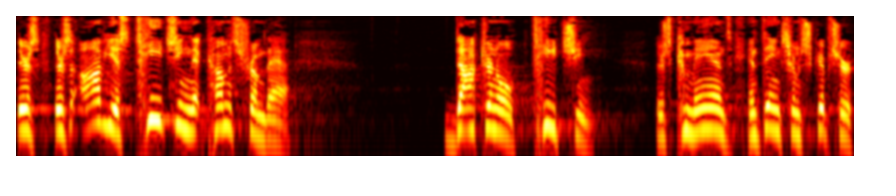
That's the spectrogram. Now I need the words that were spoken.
There's, there's obvious teaching that comes from that. Doctrinal teaching. There's commands and things from Scripture.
